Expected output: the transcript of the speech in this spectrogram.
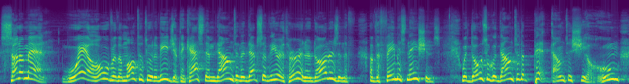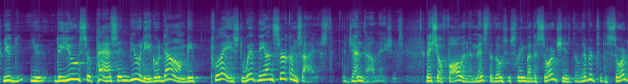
Son of man, wail over the multitude of Egypt and cast them down to the depths of the earth, her and her daughters and the, of the famous nations, with those who go down to the pit, down to Sheol, whom you, you, do you surpass in beauty, go down, be placed with the uncircumcised, the Gentile nations. They shall fall in the midst of those who slain by the sword. She is delivered to the sword,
